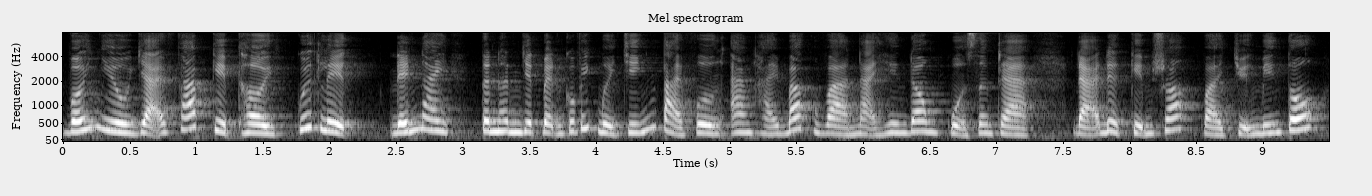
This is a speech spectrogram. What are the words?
Với nhiều giải pháp kịp thời, quyết liệt, đến nay, tình hình dịch bệnh COVID-19 tại phường An Hải Bắc và Nại Hiên Đông, quận Sơn Trà đã được kiểm soát và chuyển biến tốt.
